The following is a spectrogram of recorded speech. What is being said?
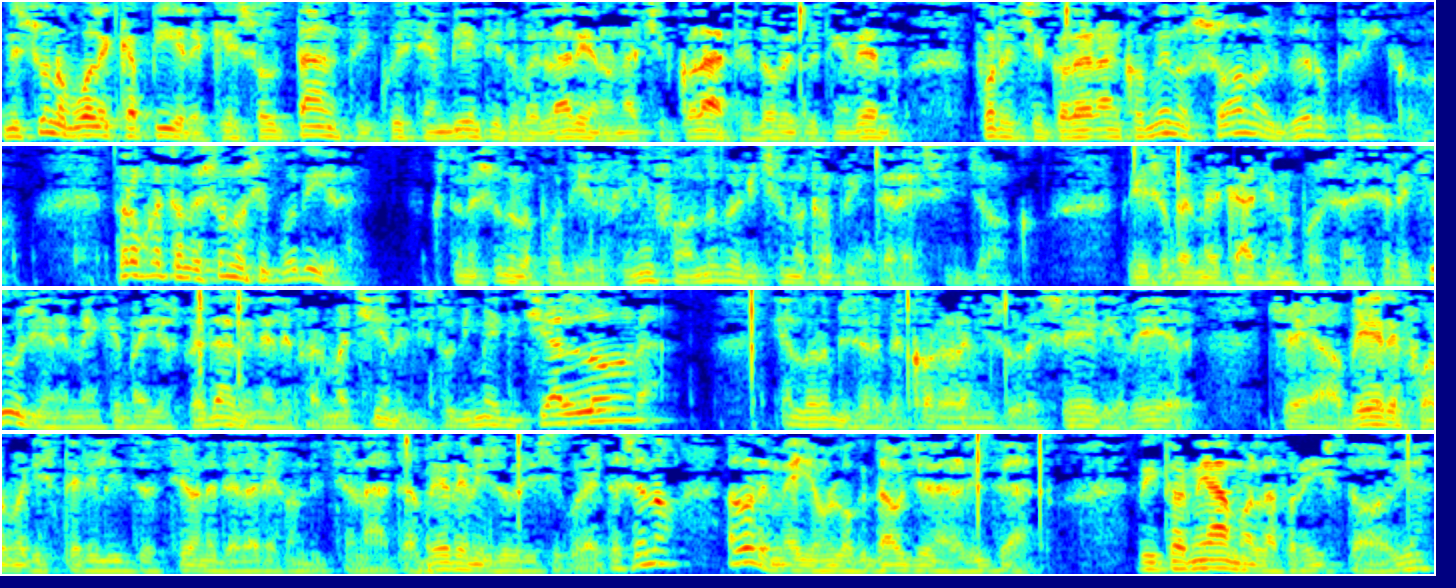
Nessuno vuole capire che soltanto in questi ambienti dove l'aria non ha circolato e dove quest'inverno forse circolerà ancora meno sono il vero pericolo. Però questo nessuno si può dire. Questo nessuno lo può dire fino in fondo perché ci sono troppi interessi in gioco. Perché i supermercati non possono essere chiusi, neanche mai gli ospedali, né le farmacie, né gli studi medici. Allora e allora bisognerebbe correre a misure serie, vere, cioè avere forme di sterilizzazione dell'aria condizionata, avere misure di sicurezza, se no allora è meglio un lockdown generalizzato. Ritorniamo alla preistoria,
